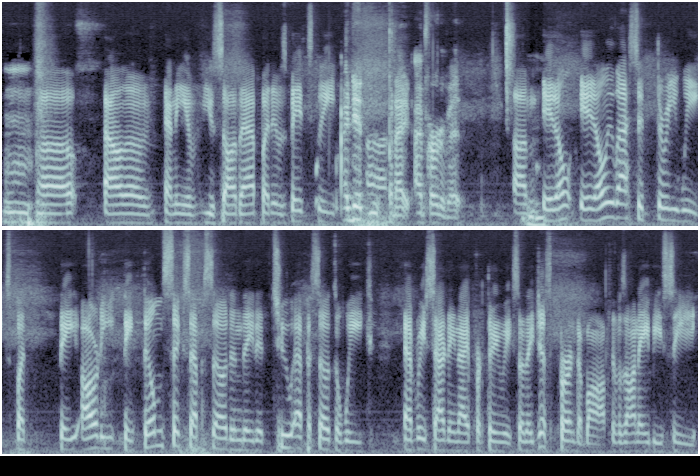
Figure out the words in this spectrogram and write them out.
Mm, Uh, I don't know if any of you saw that, but it was basically I didn't, but I, I've heard of it. um, it, o- it only lasted three weeks, but they already they filmed six episodes and they did two episodes a week every Saturday night for three weeks. So they just burned them off. It was on ABC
